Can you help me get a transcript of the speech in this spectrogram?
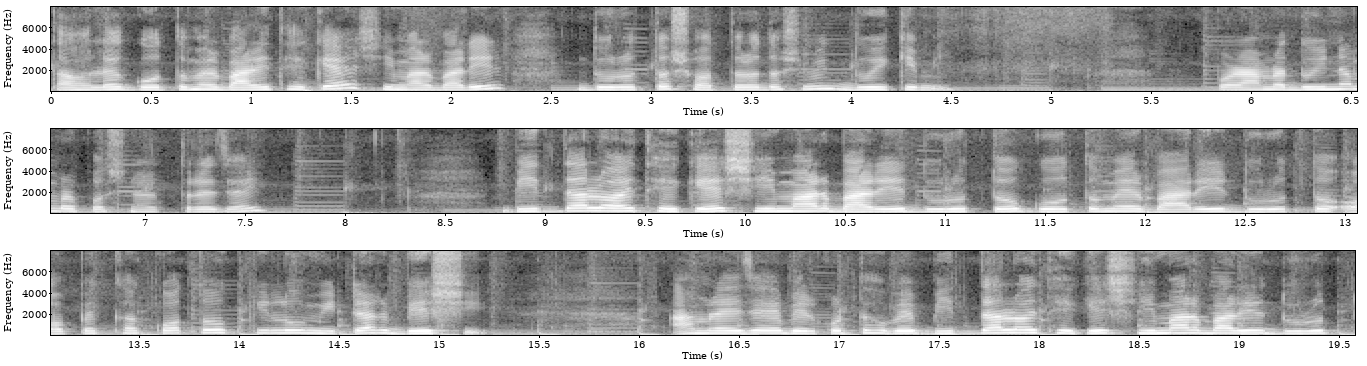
তাহলে গৌতমের বাড়ি থেকে সীমার বাড়ির দূরত্ব সতেরো দশমিক দুই কিমি। পরে আমরা দুই নম্বর প্রশ্নের উত্তরে যাই। বিদ্যালয় থেকে সীমার বাড়ির দূরত্ব গৌতমের বাড়ির দূরত্ব অপেক্ষা কত কিলোমিটার বেশি? আমরা এই জায়গায় বের করতে হবে, বিদ্যালয় থেকে সীমার বাড়ির দূরত্ব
